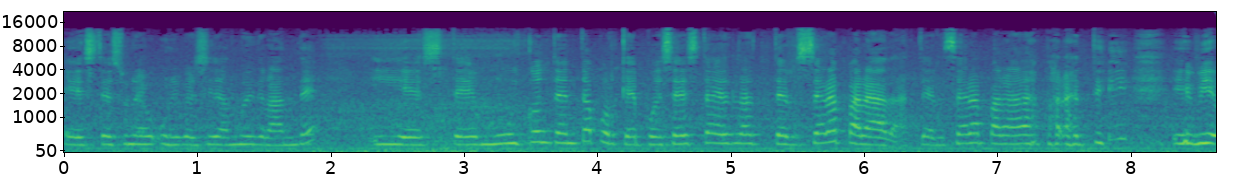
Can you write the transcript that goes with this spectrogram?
Este es una universidad muy grande y este muy contenta porque pues esta es la tercera parada, tercera parada para ti y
